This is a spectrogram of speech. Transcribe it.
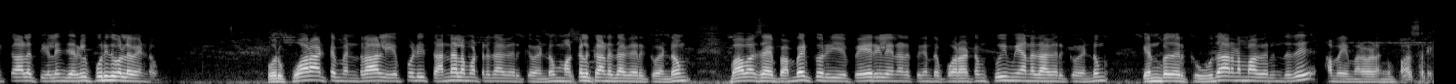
இக்காலத்து இளைஞர்கள் புரிந்து கொள்ள வேண்டும். ஒரு போராட்டம் என்றால் எப்படி தன்னலமற்றதாக இருக்க வேண்டும் மக்களுக்கானதாக இருக்க வேண்டும் பாபா சாஹேப் அம்பேத்கர் பெயரிலே நடத்துகின்ற போராட்டம் தூய்மையானதாக இருக்க வேண்டும் என்பதற்கு உதாரணமாக இருந்தது அபயமர வழங்கும் பாசறை.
